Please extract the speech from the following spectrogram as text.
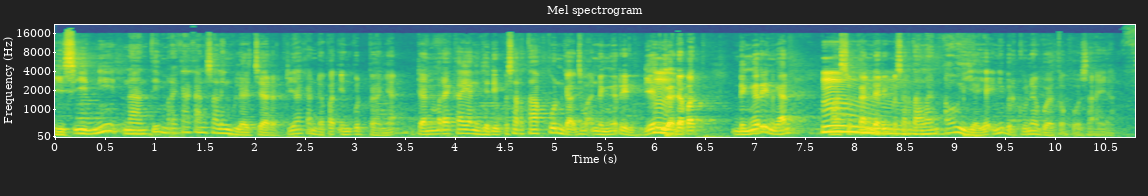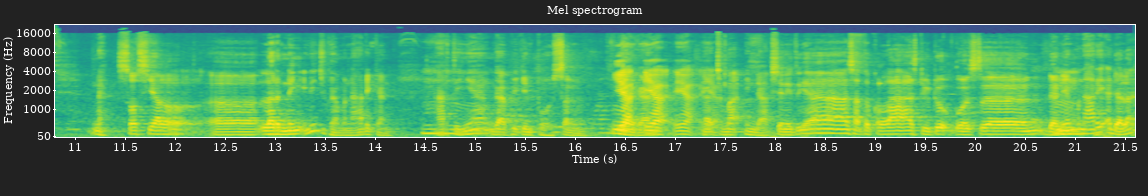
Di sini nanti mereka akan saling belajar. Dia akan dapat input banyak dan mereka yang jadi peserta pun nggak cuma dengerin, dia juga dapat dengerin kan masukan dari peserta lain. Oh iya ya ini berguna buat toko saya. Nah, social uh, learning ini juga menarik kan. Artinya nggak bikin bosen, Iya, ya kan? iya, iya, Nggak iya. cuma induction itu ya satu kelas duduk bosen. Dan yang menarik adalah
